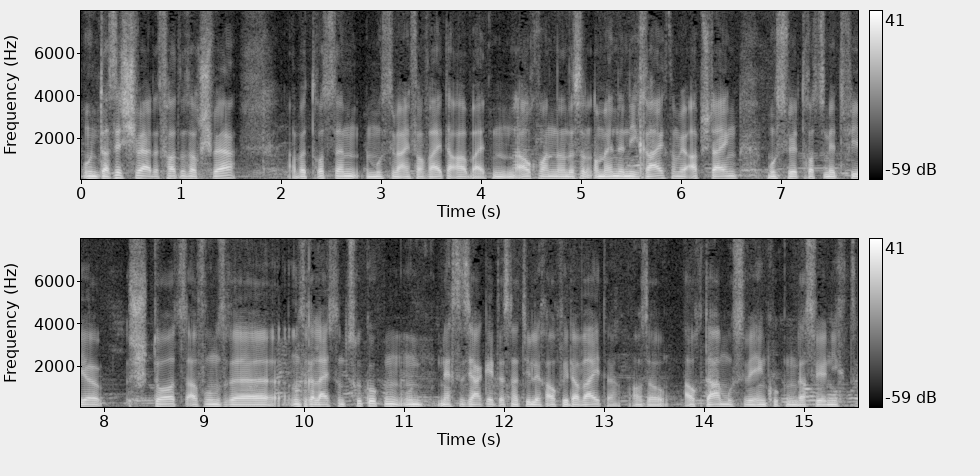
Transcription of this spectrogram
Und das ist schwer, das fällt uns auch schwer. Aber trotzdem müssen wir einfach weiterarbeiten. Auch wenn das am Ende nicht reicht, wenn wir absteigen, müssen wir trotzdem mit viel Sturz auf unsere, unsere Leistung zurückgucken. Und nächstes Jahr geht es natürlich auch wieder weiter. Also auch da müssen wir hingucken, dass wir nicht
